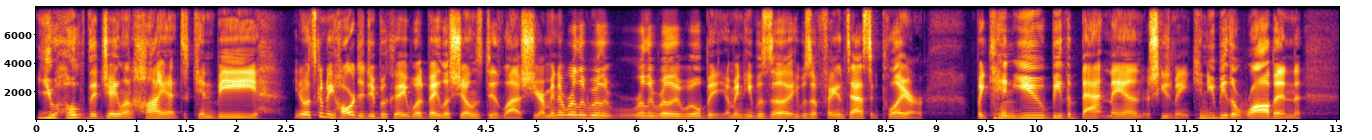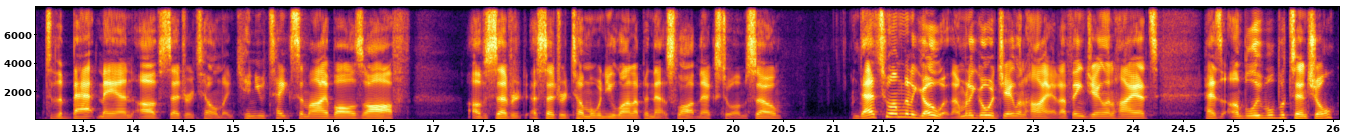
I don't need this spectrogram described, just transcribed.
you hope that Jalin Hyatt can be, you know, it's going to be hard to duplicate what Velus Jones did last year. I mean, it really, really, really, really will be. I mean, he was a he was a fantastic player, but can you be the Batman? Excuse me, can you be the Robin to the Batman of Cedric Tillman? Can you take some eyeballs off of Cedric, uh, Cedric Tillman when you line up in that slot next to him? So that's who I'm going to go with. I'm going to go with Jalin Hyatt. I think Jalin Hyatt has unbelievable potential.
